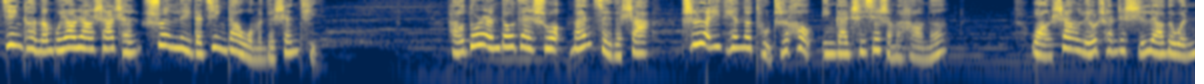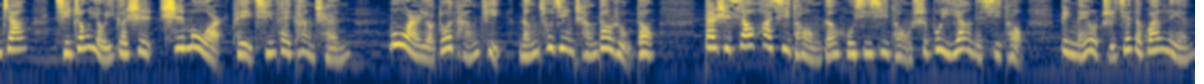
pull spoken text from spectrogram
尽可能不要让沙尘顺利的进到我们的身体。好多人都在说满嘴的沙，吃了一天的土之后应该吃些什么好呢？网上流传着食疗的文章，其中有一个是吃木耳可以清肺抗尘。木耳有多糖体，能促进肠道蠕动。但是消化系统跟呼吸系统是不一样的系统，并没有直接的关联。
